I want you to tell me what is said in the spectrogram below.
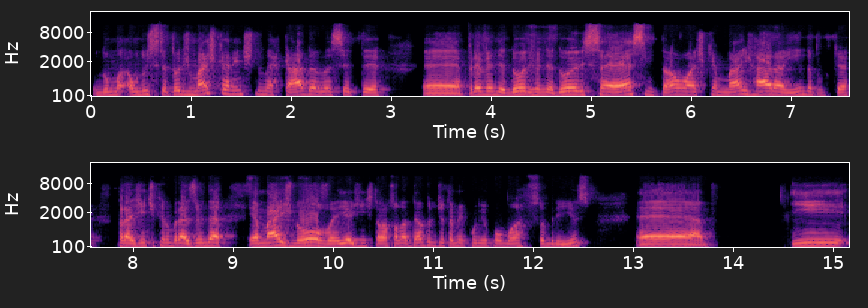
um dos setores mais carentes do mercado é você ter é, pré-vendedores, vendedores, CS, então acho que é mais raro ainda, porque para a gente aqui no Brasil ainda é mais novo. Aí a gente estava falando até outro dia também com o Nico Murphy sobre isso. É, e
